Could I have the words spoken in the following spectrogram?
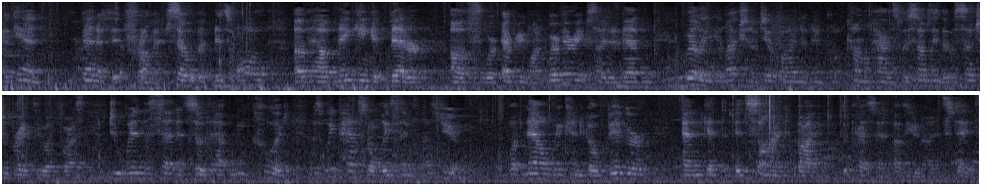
again, benefit from it. So it's all about making it better uh, for everyone. We're very excited about. Really, the election of Joe Biden and Kamala Harris was something that was such a breakthrough for us to win the Senate so that we could, because we passed all these things last year, but now we can go bigger and get it signed by the President of the United States.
